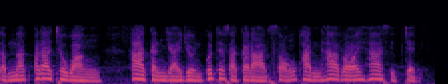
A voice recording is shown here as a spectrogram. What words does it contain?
สำนักพระราชวัง 5 กันยายนพุทธศักราช 2557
